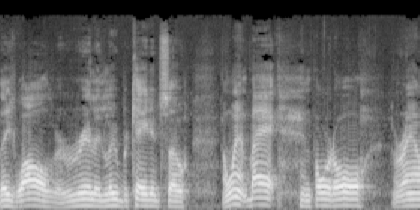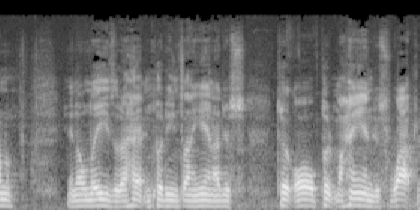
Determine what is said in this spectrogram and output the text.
these walls are really lubricated so I went back and poured oil around them and on these that I hadn't put anything in I just took oil put my hand just wiped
